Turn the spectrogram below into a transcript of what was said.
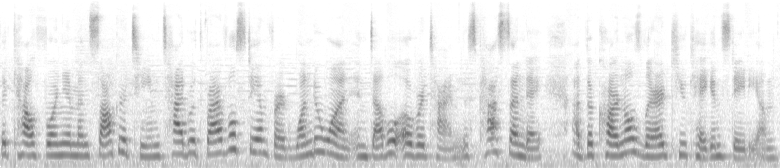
The California men's soccer team tied with rival Stanford 1 1 in double overtime this past Sunday at the Cardinals Laird Q. Cagan Stadium.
